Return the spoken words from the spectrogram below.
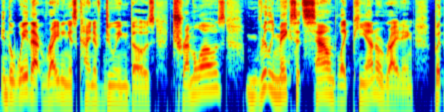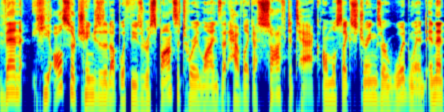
in the way that writing is kind of doing those tremolos really makes it sound like piano writing but then he also changes it up with these responsitory lines that have like a soft attack almost like strings or woodwind and then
